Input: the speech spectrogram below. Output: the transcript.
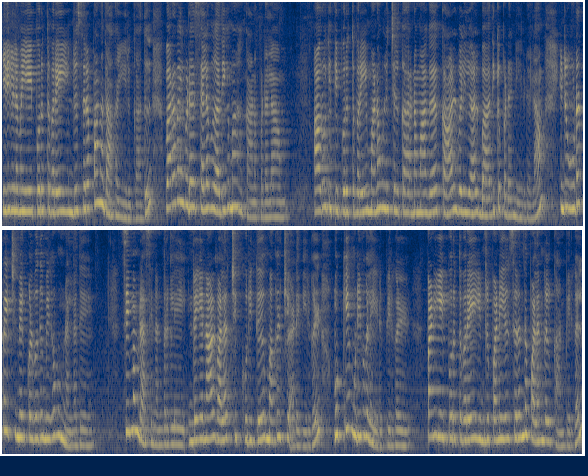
நிதி நிலைமையை பொறுத்தவரை இன்று சிறப்பானதாக இருக்காது. வரவை விட செலவு அதிகமாக காணப்படலாம். ஆரோக்கியத்தை பொறுத்தவரை மன உளைச்சல் காரணமாக கால் வலியால் பாதிக்கப்பட நேரிடலாம். இன்று உடற்பயிற்சி மேற்கொள்வது மிகவும் நல்லது. சிம்மம் ராசி நண்பர்களே இன்றைய நாள் வளர்ச்சி குறித்து மகிழ்ச்சி அடைவீர்கள். முக்கிய முடிவுகளை எடுப்பீர்கள். பணியை பொறுத்தவரை இன்று பணியில் சிறந்த பலன்கள் காண்பீர்கள்.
